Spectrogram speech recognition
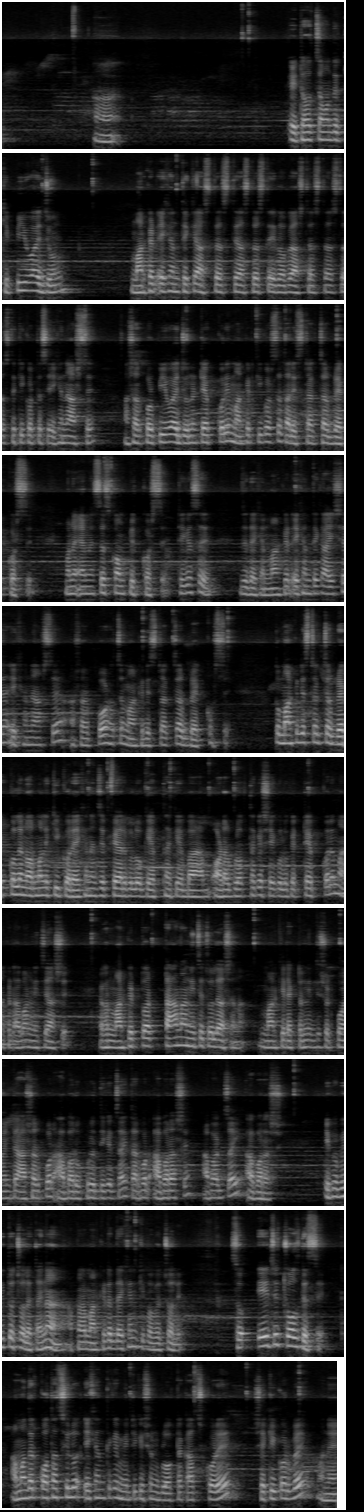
এটা হচ্ছে আমাদের কি? পিওয়াই জোন মার্কেট এখান থেকে আস্তে আস্তে আস্তে আস্তে এইভাবে আস্তে আস্তে আস্তে আস্তে কী করতেছে? এখানে আসছে। আসার পর পিওয়াই জোনে ট্যাপ করে মার্কেট কী করছে? তার স্ট্রাকচার ব্রেক করছে। মানে এমএসএস কমপ্লিট করছে। ঠিক আছে? যে দেখেন মার্কেট এখান থেকে আইসা এখানে আসছে, আসার পর হচ্ছে মার্কেট স্ট্রাকচার ব্রেক করছে। তো মার্কেট স্ট্রাকচার ব্রেক করলে নর্মালি কি করে? এখানে যে পেয়ারগুলো গ্যাপ থাকে বা অর্ডার ব্লক থাকে, সেগুলোকে ট্যাপ করে মার্কেট আবার নিচে আসে। এখন মার্কেট তো আর টানা নিচে চলে আসে না। মার্কেট একটা নির্দিষ্ট পয়েন্টে আসার পর আবার উপরের দিকে যায়, তারপর আবার আসে, আবার যায়, আবার আসে। এভাবেই তো চলে, তাই না? আপনারা মার্কেটে দেখেন কীভাবে চলে। সো এই যে চলতেছে, আমাদের কথা ছিল এখান থেকে মিটিগেশন ব্লকটা কাজ করে সে কী করবে? মানে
